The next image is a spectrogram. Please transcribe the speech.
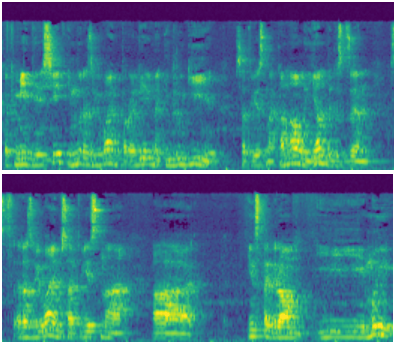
как медиасеть и мы развиваем параллельно и другие, соответственно, каналы Яндекс.Дзен, развиваем, соответственно, а, Инстаграм, и мы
